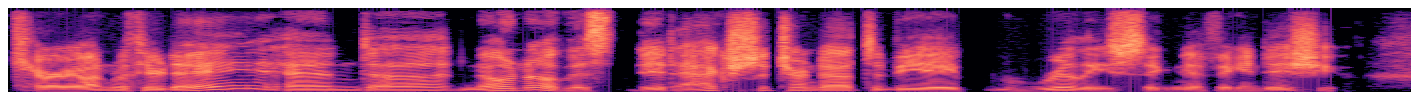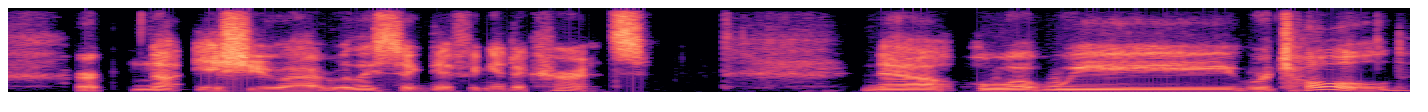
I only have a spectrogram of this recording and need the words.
carry on with your day." And uh, no, no, this it actually turned out to be a really significant issue, or not issue, a really significant occurrence. Now, what we were told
